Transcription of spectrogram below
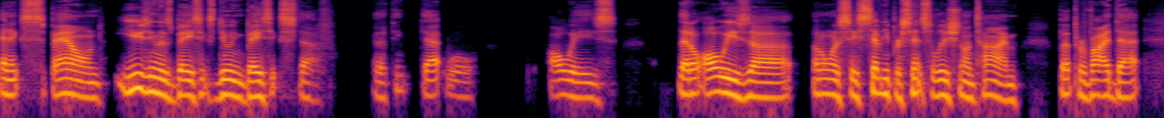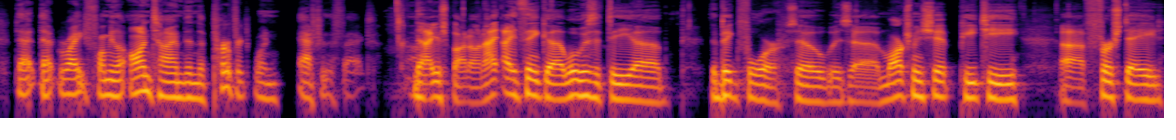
and expound using those basics, doing basic stuff, I think that will always that'll always uh, I don't want to say seventy percent solution on time but provide that that that right formula on time than the perfect one after the fact. No, you're spot on. I, I think uh, what was it the uh, the big four? So it was uh, marksmanship, PT, uh, first aid,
